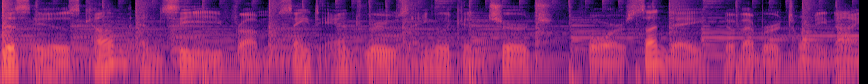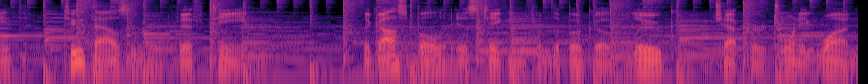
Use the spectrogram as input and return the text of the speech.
This is Come and See from St. Andrew's Anglican Church for Sunday, November 29th, 2015. The Gospel is taken from the book of Luke, chapter 21,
